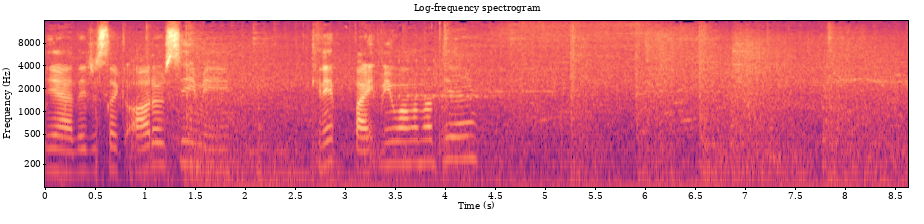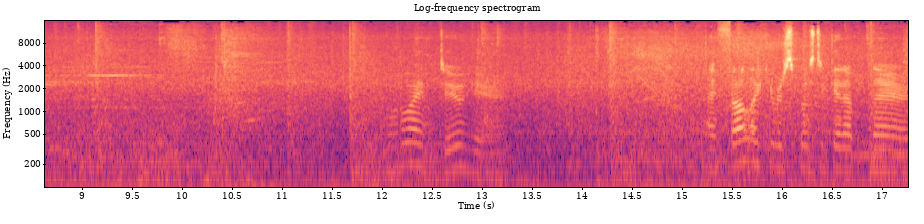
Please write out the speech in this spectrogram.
Yeah, they just like auto see me. Can it bite me while I'm up here? What do I do here? I felt like you were supposed to get up there.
